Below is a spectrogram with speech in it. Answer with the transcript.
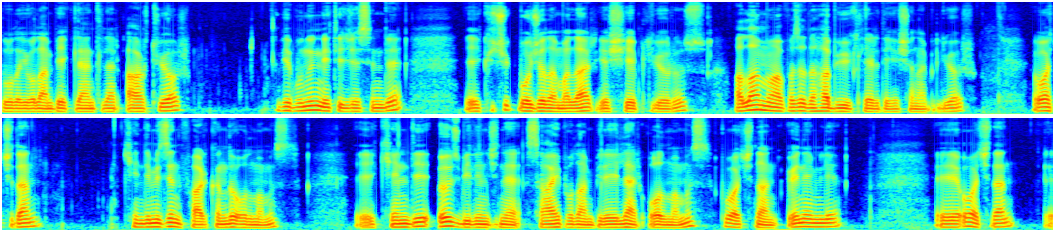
dolayı olan beklentiler artıyor ve bunun neticesinde e, küçük bocalamalar yaşayabiliyoruz. Allah muhafaza daha büyükleri de yaşanabiliyor. O açıdan kendimizin farkında olmamız, e, kendi öz bilincine sahip olan bireyler olmamız bu açıdan önemli. E, o açıdan e,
